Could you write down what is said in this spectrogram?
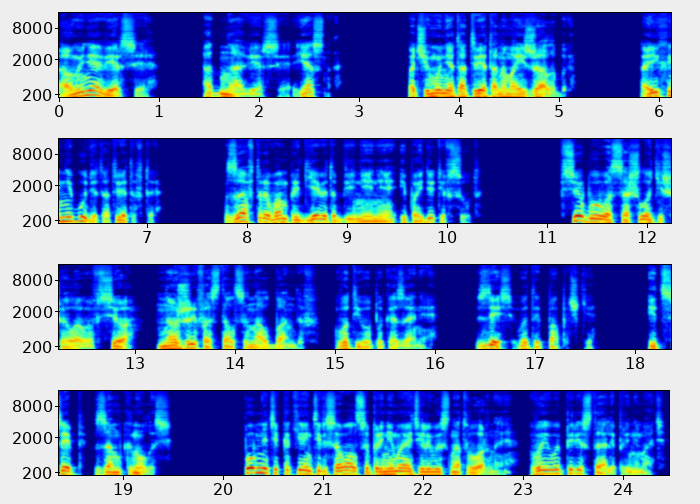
А у меня версия. Одна версия, ясно? Почему нет ответа на мои жалобы? А их и не будет ответов-то. Завтра вам предъявят обвинение и пойдете в суд. Все бы у вас сошло, Кишалова, все, но жив остался Налбандов. Вот его показания. Здесь, в этой папочке. И цепь замкнулась. Помните, как я интересовался, принимаете ли вы снотворное? Вы его перестали принимать.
